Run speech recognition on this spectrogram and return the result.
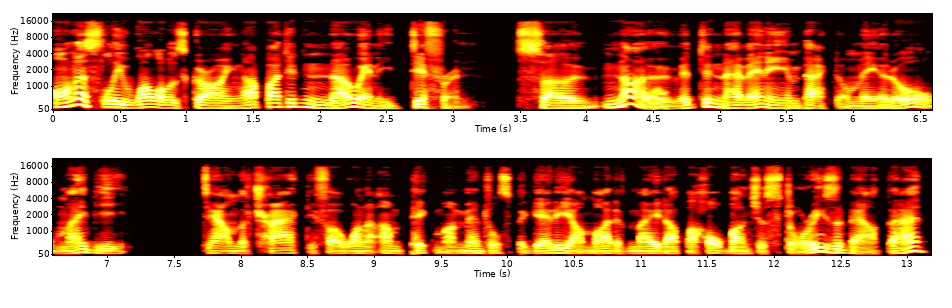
Honestly, while I was growing up, I didn't know any different. So, no, it didn't have any impact on me at all. Maybe down the track, if I want to unpick my mental spaghetti, I might have made up a whole bunch of stories about that.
